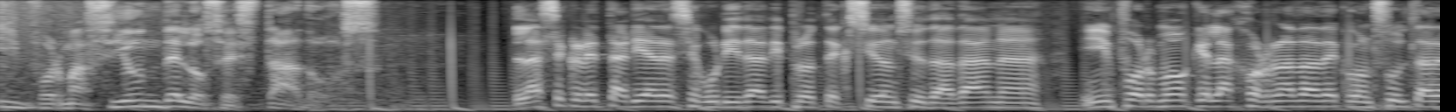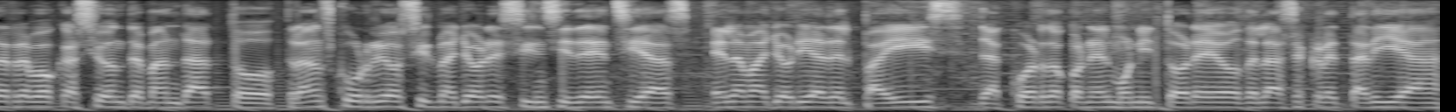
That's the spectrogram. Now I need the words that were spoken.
Información de los estados. La Secretaría de Seguridad y Protección Ciudadana informó que la jornada de consulta de revocación de mandato transcurrió sin mayores incidencias en la mayoría del país. De acuerdo con el monitoreo de la Secretaría,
